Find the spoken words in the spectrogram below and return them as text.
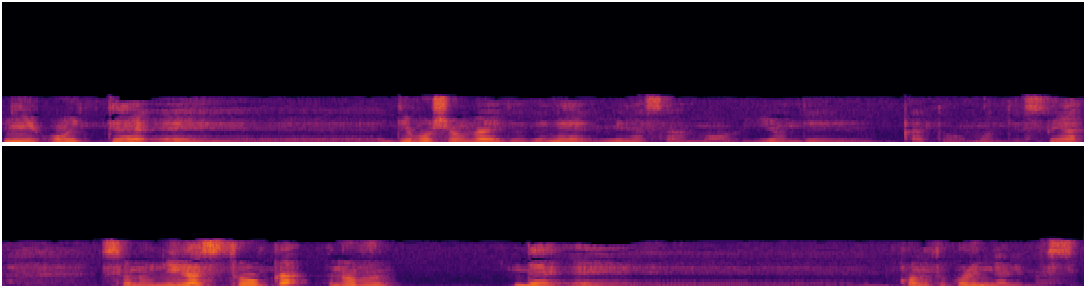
において、えーディボーションガイドでね、皆さんも読んでいるかと思うんですが、その2月10日の分で、えー、このところになります。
